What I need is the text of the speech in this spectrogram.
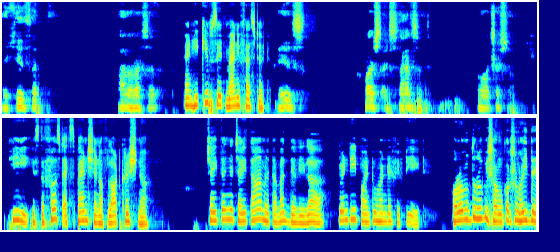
He keeps it manifested. And he keeps it manifested. He's first expansion of Lord Krishna. He is the first expansion of Lord Krishna. Chaitanya Charitamrita Madhya Leela 20.258 অনন্তরূপী সংকর্ষণ হইতে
